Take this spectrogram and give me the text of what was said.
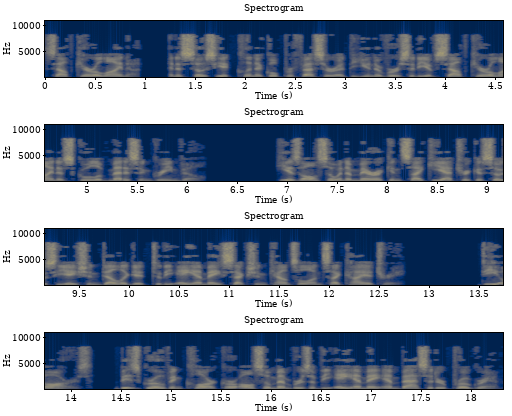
South Carolina, an associate clinical professor at the University of South Carolina School of Medicine Greenville. He is also an American Psychiatric Association delegate to the AMA Section Council on Psychiatry. Drs. Bisgrove and Clark are also members of the AMA Ambassador Program,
